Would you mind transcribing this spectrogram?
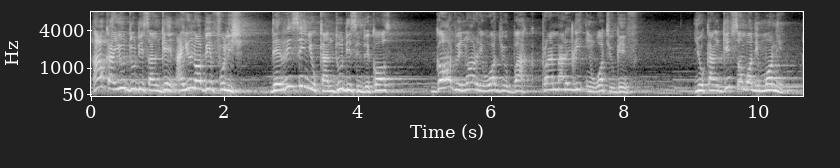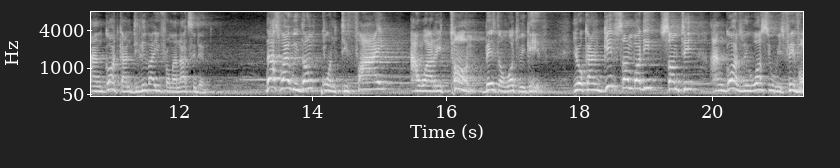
How can you do this and gain? Are you not being foolish? The reason you can do this is because God will not reward you back primarily in what you gave. You can give somebody money and God can deliver you from an accident. That's why we don't quantify our return based on what we give. You can give somebody something and God rewards you with favor.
